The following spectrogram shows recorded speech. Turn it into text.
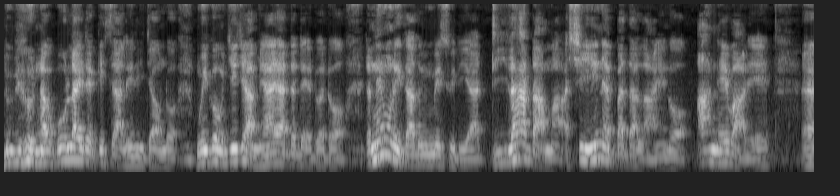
လူပြိုနောက်ပိုးလိုက်တဲ့ကိစ္စလေးတွေကြောင့်တော့ငွေကုန်ကြီးကြများရတတ်တဲ့အတွက်တော့တနင်္ဂနွေသားသမီးမိတ်ဆွေတွေကဒီလတာမှာအရှိရေးနဲ့ပတ်သက်လာရင်တော့အားနည်းပါတယ်အဲ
